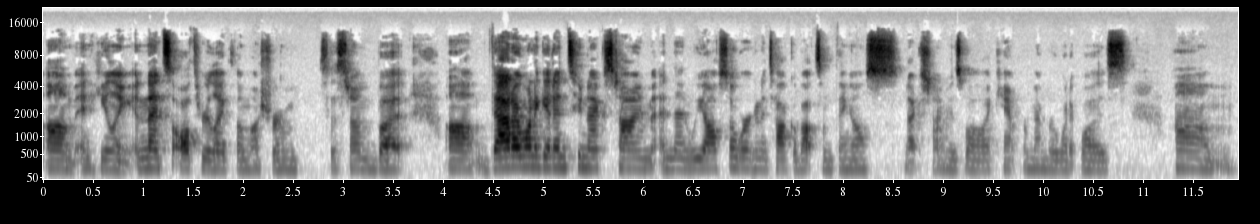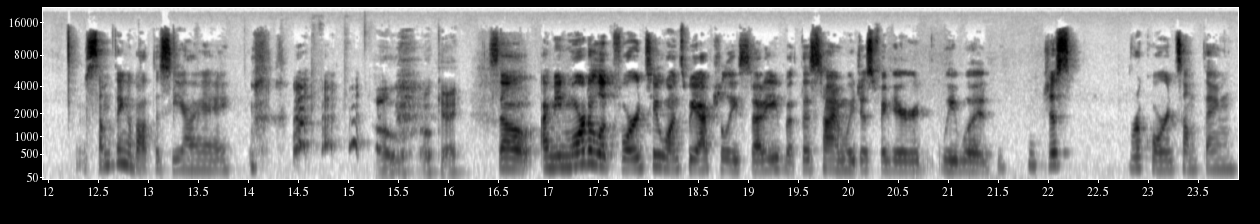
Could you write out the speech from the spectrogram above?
um, and healing. And that's all through like the mushroom system. But um, that I want to get into next time. And then we also were going to talk about something else next time as well. I can't remember what it was. Um, it was something about the CIA. oh, okay. So, I mean, more to look forward to once we actually study, but this time we just figured we would just record something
